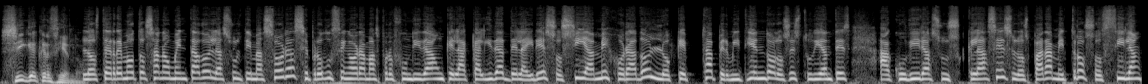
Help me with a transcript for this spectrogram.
sigue creciendo. Los terremotos han aumentado en las últimas horas, se producen ahora más profundidad, aunque la calidad del aire, eso sí, ha mejorado, lo que está permitiendo a los estudiantes acudir a sus clases. Los parámetros oscilan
